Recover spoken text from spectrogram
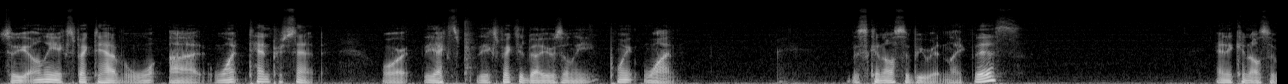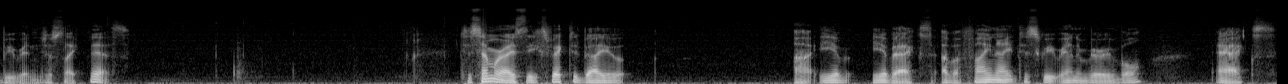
So you only expect to have uh, 10%, or the, ex the expected value is only 0.1. This can also be written like this, and it can also be written just like this. To summarize, the expected value uh, e, of, e of x of a finite discrete random variable x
